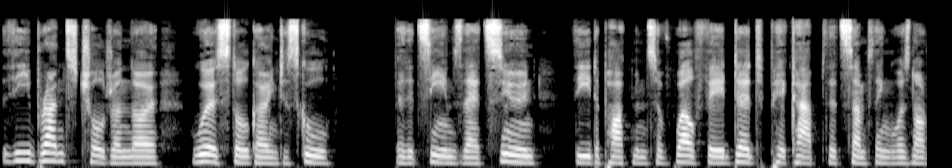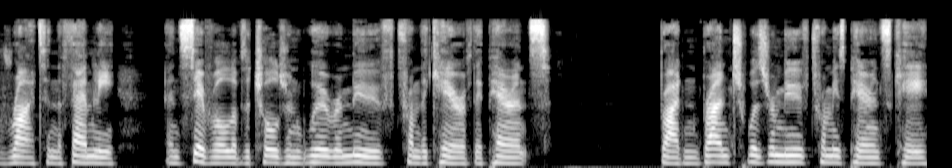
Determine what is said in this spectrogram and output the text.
The Brunt children, though, were still going to school, but it seems that soon the departments of welfare did pick up that something was not right in the family, and several of the children were removed from the care of their parents. Braden Brunt was removed from his parents' care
